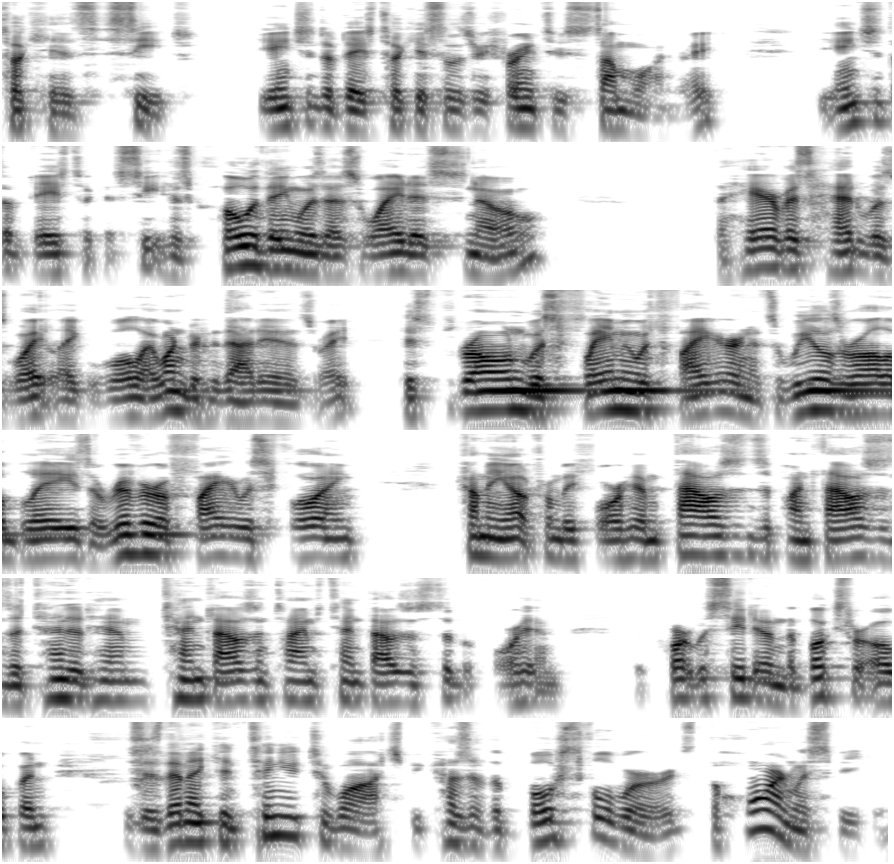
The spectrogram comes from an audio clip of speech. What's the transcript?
took his seat. The Ancient of Days took his, so it's referring to someone, right? The Ancient of Days took his seat. His clothing was as white as snow. The hair of his head was white like wool. I wonder who that is, right? His throne was flaming with fire, and its wheels were all ablaze. A river of fire was flowing coming out from before him. Thousands upon thousands attended him. Ten thousand times ten thousand stood before him. The court was seated and the books were open. He says, Then I continued to watch because of the boastful words the horn was speaking.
